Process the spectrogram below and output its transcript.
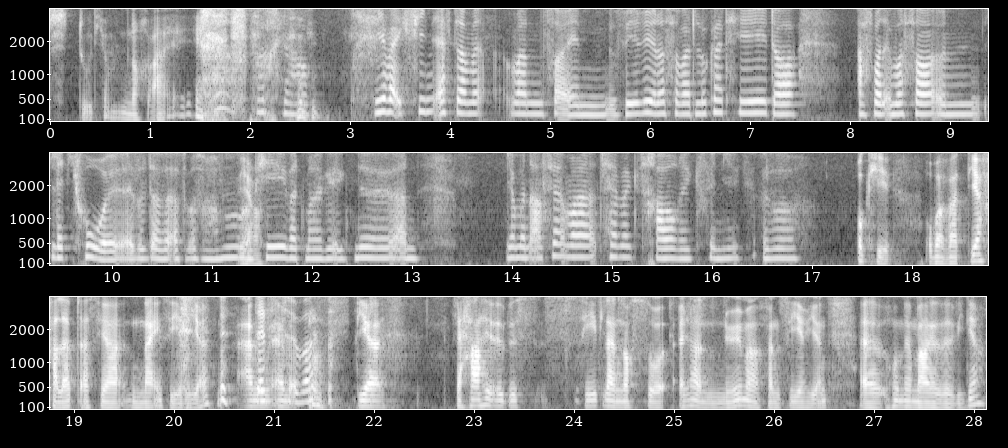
Studium noch ei. Ach ja. Nee, aber ich finde öfter, man so eine Serie oder so was luckert, hey, da ist man immer so ein Let hol. Also da ist immer so, hm, Ja. okay, was mag ich, nö. Und ja, man ist ja immer ziemlich traurig, finde ich. Also, Okay, aber was dir halbt, das ja eine Serie. An, Das stimmt. dir, wir haben über Sedler noch so öller Nömer von Serien. Äh, holen wir mal wieder.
